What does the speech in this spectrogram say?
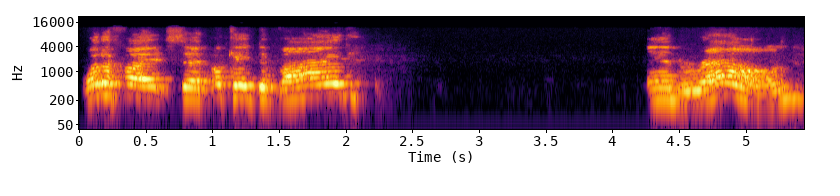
What if I said, okay, divide and round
